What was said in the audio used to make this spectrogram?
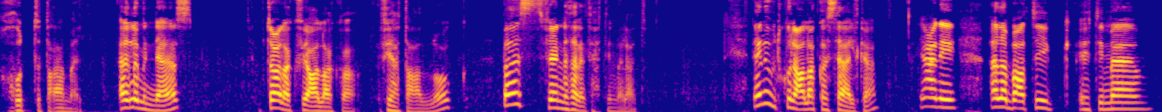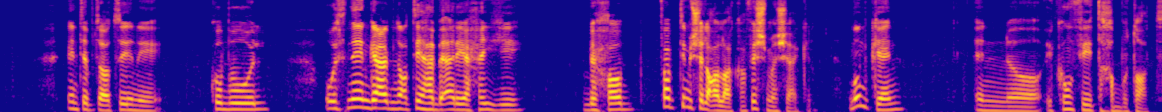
خطة عمل. أغلب الناس بتعلق في علاقة فيها تعلق بس في عندنا ثلاث احتمالات لأنه بتكون العلاقة سالكة. يعني أنا بعطيك اهتمام أنت بتعطيني قبول واثنين قاعد بنعطيها بأريحية بحب فبتمشي العلاقة فيش مشاكل. ممكن إنه يكون في تخبطات.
